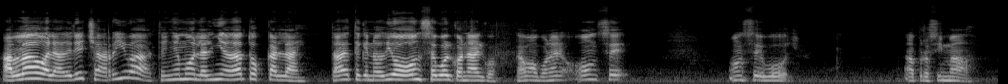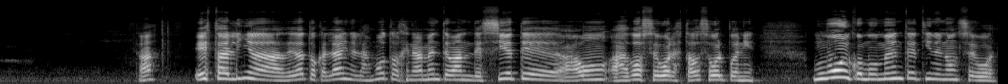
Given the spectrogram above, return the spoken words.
Al lado, a la derecha, arriba, teníamos la línea de datos CalLine, ¿está? Este que nos dio 11 volt con algo. Vamos a poner 11, 11 volt aproximado. Esta línea de datos Caline en las motos generalmente van de 7 a, 12 volt, hasta 12 volt pueden ir. Muy comúnmente tienen 11 volt,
